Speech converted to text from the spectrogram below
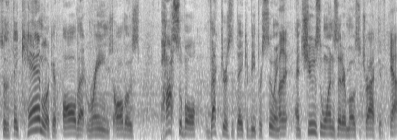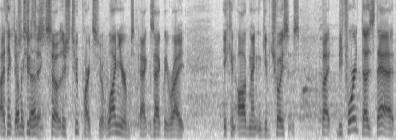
so that they can look at all that range, all those possible vectors that they could be pursuing Well, and choose the ones that are most attractive. Yeah, I think Does there's two sense? things. So there's two parts to it. One, you're exactly right. It can augment and give choices. But before it does that,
